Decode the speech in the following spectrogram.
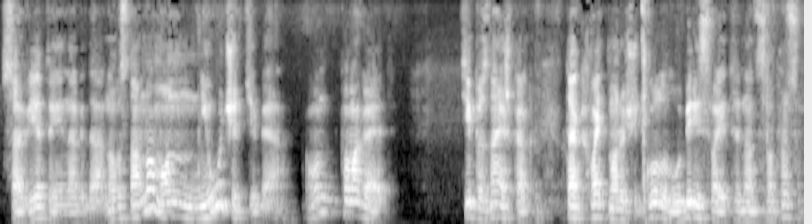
советы иногда. Но в основном он не учит тебя, он помогает. Типа, знаешь как, так, хватит морочить голову, убери свои 13 вопросов.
